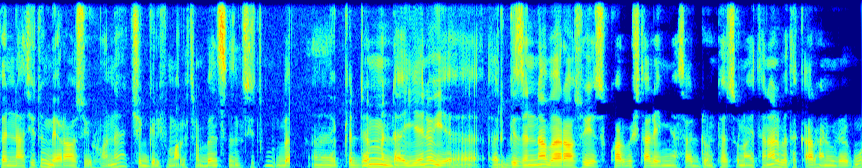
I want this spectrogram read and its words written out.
በእናቲቱም የራሱ የሆነ ችግር ማለት ነው። በጽንሲቱም ቅድም እንዳየነው የእርግዝና በራሱ የስኳር በሽታ ላይ የሚያሳድረውን ተጽዕኖ አይተናል። በተቃራኒው ደግሞ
